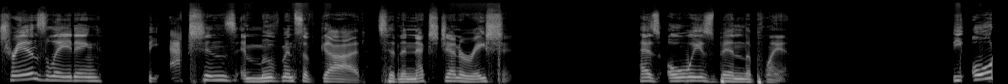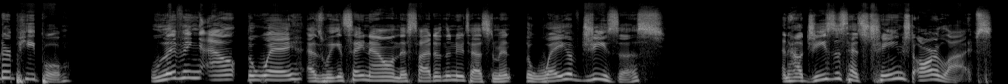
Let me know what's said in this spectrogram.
Translating the actions and movements of God to the next generation has always been the plan. The older people living out the way, as we can say now on this side of the New Testament, the way of Jesus and how Jesus has changed our lives,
